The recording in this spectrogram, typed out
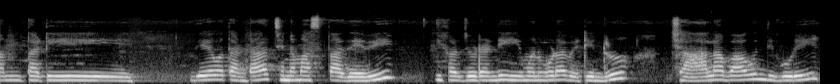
అంతటి దేవత అంట చిన్నమస్తాదేవి. ఇక్కడ చూడండి ఈమెను కూడా పెట్టిండ్రు. చాలా బాగుంది గుడి.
